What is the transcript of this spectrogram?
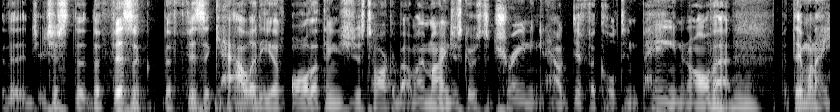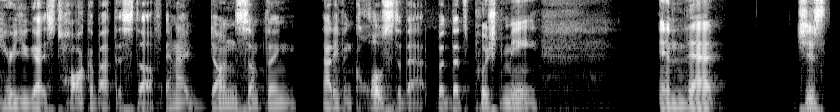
the, just the the physic the physicality of all the things you just talk about. My mind just goes to training and how difficult and pain and all that. But then when I hear you guys talk about this stuff, and I've done something not even close to that, but that's pushed me, and that just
